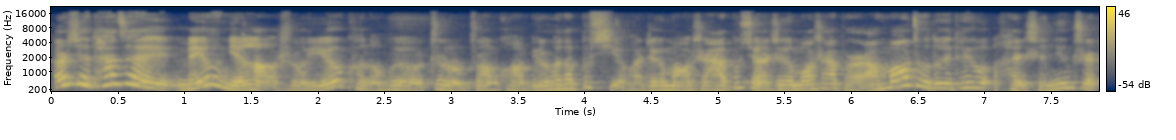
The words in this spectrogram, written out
而且它在没有年老的时候，也有可能会有这种状况，比如说它不喜欢这个猫砂，不喜欢这个猫砂盆啊。猫这个东西它又很神经质，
